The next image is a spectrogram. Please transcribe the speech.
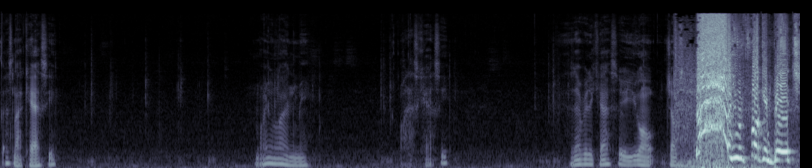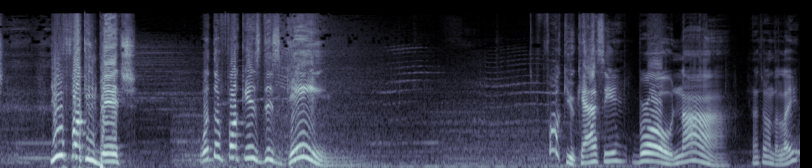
That's not Cassie. Why are you lying to me? Oh, that's Cassie? Is that really Cassie or you gonna jump? Ah! You fucking bitch! You fucking bitch! What the fuck is this game? Fuck you, Cassie. Bro, nah. Can I turn on the light?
